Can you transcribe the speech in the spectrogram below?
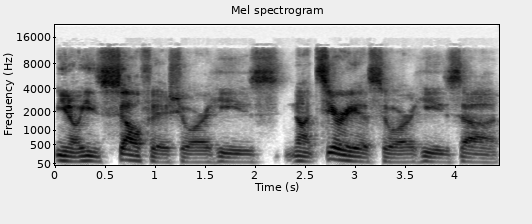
You know, he's selfish or he's not serious or he's uh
